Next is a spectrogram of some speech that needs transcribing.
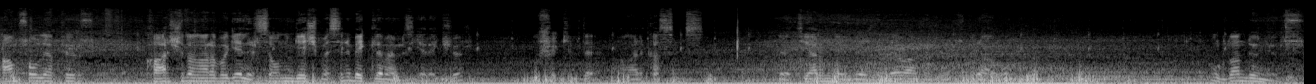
tam sol yapıyoruz. Karşıdan araba gelirse onun geçmesini beklememiz gerekiyor. Bu şekilde harikasınız. Evet yarım devrede devam ediyoruz. Bravo. Buradan dönüyoruz.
